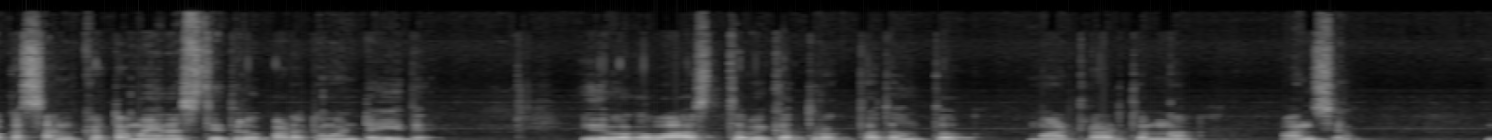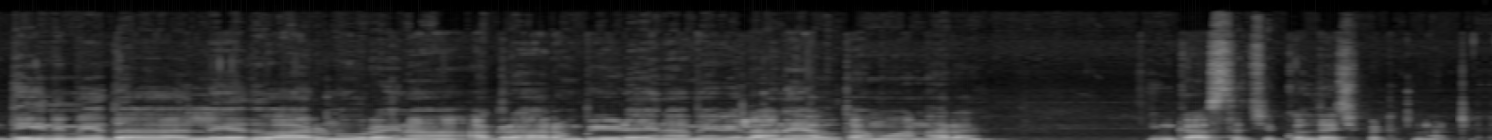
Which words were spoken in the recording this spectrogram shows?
ఒక సంకటమైన స్థితిలో పడటం అంటే ఇదే. ఇది ఒక వాస్తవిక దృక్పథంతో మాట్లాడుతున్న అంశం. దీని మీద లేదు ఆరు నూరైనా అగ్రహారం బీడైనా మేము ఇలానే వెళ్తాము అన్నారా? ఇంకాస్త చిక్కులు తెచ్చిపెట్టుకున్నట్లే.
